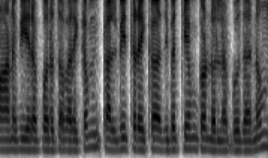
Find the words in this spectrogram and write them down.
மாணவியரை பொறுத்த வரைக்கும் கல்வித்துறைக்கு அதிபத்தியம் கொண்டுள்ள புதனும்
